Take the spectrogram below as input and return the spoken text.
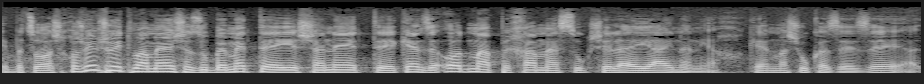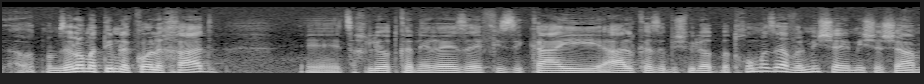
אה, בצורה שחושבים שהוא יתממש, אז הוא באמת אה, ישנה את, כן, זה עוד מהפכה מהסוג של ה-AI נניח, כן, משהו כזה. זה, עוד פעם, זה לא מתאים לכל אחד, צריך להיות כנראה איזה פיזיקאי על כזה בשביל להיות בתחום הזה, אבל מי, ש, מי ששם,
